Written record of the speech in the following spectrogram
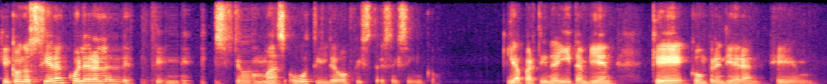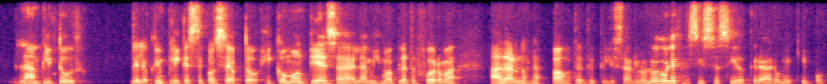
Que conocieran cuál era la definición más útil de Office 365. Y a partir de allí también que comprendieran eh, la amplitud de lo que implica este concepto y cómo empieza la misma plataforma a darnos las pautas de utilizarlo. Luego el ejercicio ha sido crear un equipo,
